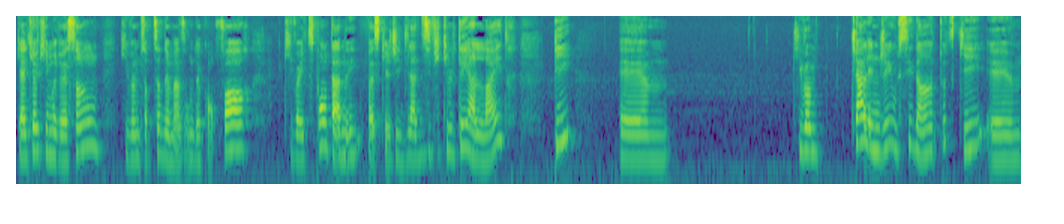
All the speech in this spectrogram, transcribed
quelqu'un qui me ressemble, qui va me sortir de ma zone de confort, qui va être spontané parce que j'ai de la difficulté à l'être. Puis, euh, qui va me challenger aussi dans tout ce qui est. Euh,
